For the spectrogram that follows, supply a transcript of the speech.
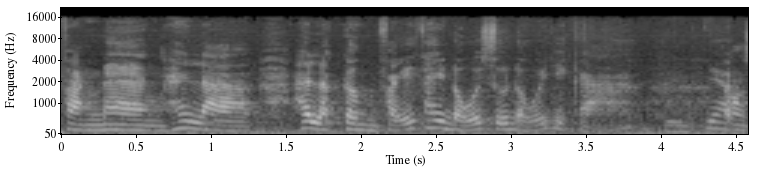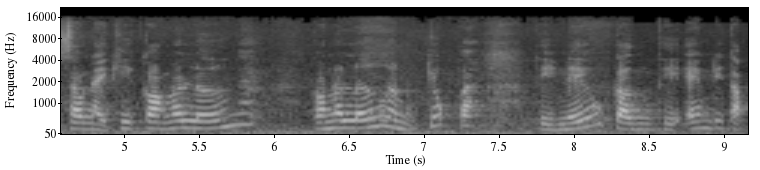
phàn nàn hay là hay là cần phải thay đổi sửa đổi gì cả. Dạ. còn sau này khi con nó lớn á con nó lớn lên một chút á thì nếu cần thì em đi tập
